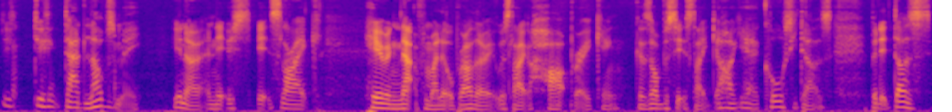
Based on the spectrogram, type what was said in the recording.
do, you, do you think Dad loves me?" You know, and it's it's like hearing that from my little brother, it was like heartbreaking because obviously it's like, oh yeah, of course he does, but it does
